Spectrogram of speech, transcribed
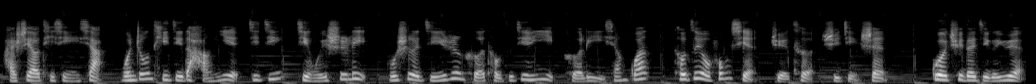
还是要提醒一下，文中提及的行业基金仅为示例，不涉及任何投资建议和利益相关。投资有风险，决策需谨慎。过去的几个月，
